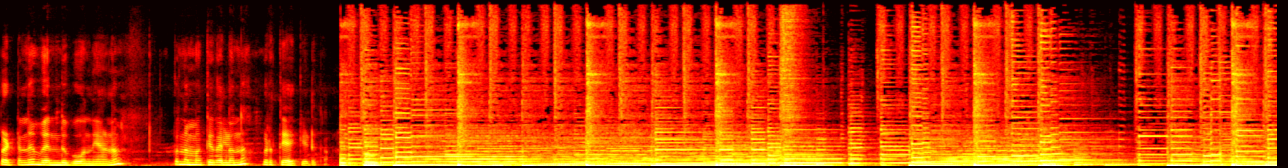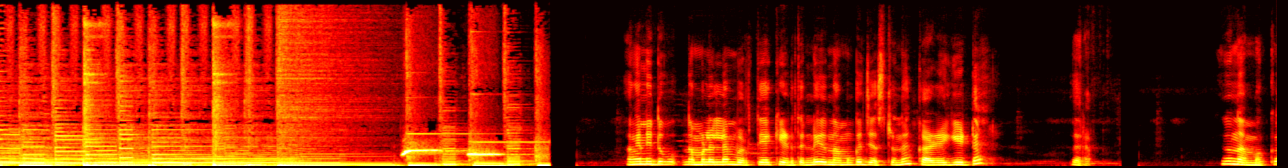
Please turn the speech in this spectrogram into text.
പെട്ടെന്ന് വെന്ത് പോകുന്നതാണ്. അപ്പോൾ നമുക്കിതെല്ലാം ഒന്ന് വൃത്തിയാക്കിയെടുക്കാം. അങ്ങനെ ഇത് നമ്മളെല്ലാം വൃത്തിയാക്കി എടുത്തിട്ടുണ്ട്. ഇത് നമുക്ക് ജസ്റ്റ് ഒന്ന് കഴുകിയിട്ട് വരാം ഇത് നമുക്ക്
